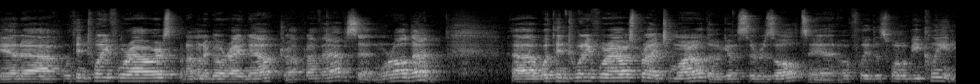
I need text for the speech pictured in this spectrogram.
and uh, within 24 hours, but I'm going to go right now, drop it off at Avocet, and we're all done. Uh, within 24 hours, probably tomorrow, they'll give us the results, and hopefully this one will be clean.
